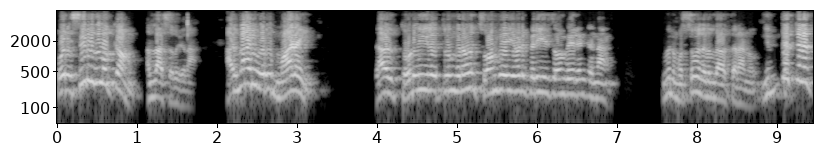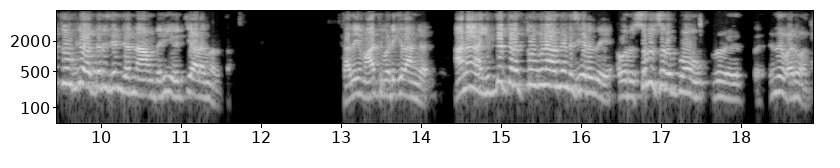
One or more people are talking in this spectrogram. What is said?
ஒரு சிறு தூக்கம் அல்லாஹ் சொல்கிறான். அது மாதிரி ஒரு மழை. அதாவது தொழுகையில தூங்குறவன் சோம்பேறியை விட பெரிய சோம்பேறின்னு சொன்னாங்க. இவன் முஸ்தபல் அல்லா தரானு யுத்தத்துல தூக்கி வந்துருச்சுன்னு சொன்னா அவன் பெரிய வெற்றியாளர்னு அர்த்தம். கதையை மாத்தி படிக்கிறாங்க. ஆனா யுத்தத்துல தூங்குனா வந்து என்ன செய்யறது? ஒரு சுறுசுறுப்பும் இது வருவாங்க.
